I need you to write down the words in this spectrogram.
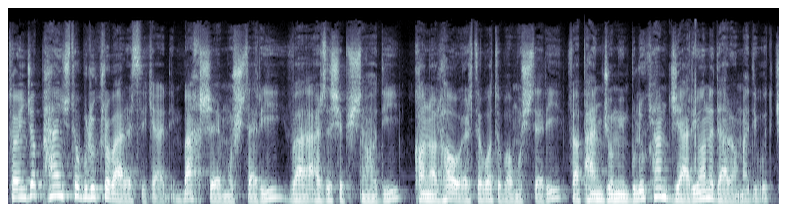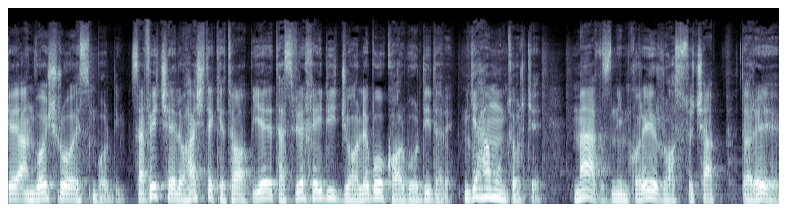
تا اینجا پنج تا بلوک رو بررسی کردیم. بخش مشتری و ارزش پیشنهادی کانال ها و ارتباط با مشتری و پنجمین بلوک هم جریان درآمدی بود که انواعش رو اسم بردیم. صفحه 48 کتاب یه تصویر خیلی جالب و کاربردی داره. میگه همونطور که مغز نیمکره راست و چپ داره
